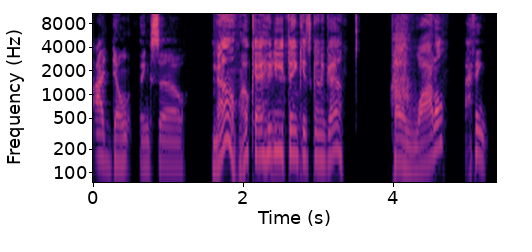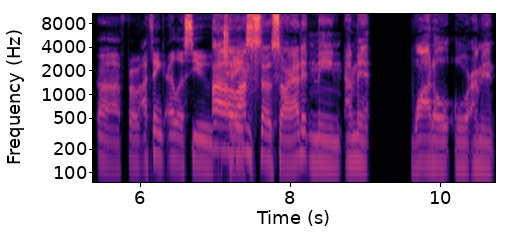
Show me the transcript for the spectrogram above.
I, don't think so. No. Okay. Who do you think is going to go? Probably Waddle. I think uh from I think LSU. Oh, Chase, I'm so sorry. I didn't mean. I meant Waddle or I meant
